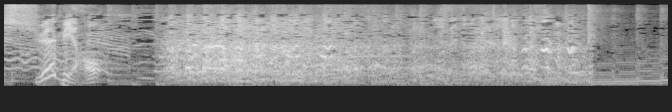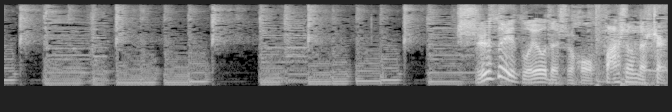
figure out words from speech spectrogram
学表。十岁左右的时候发生的事儿，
